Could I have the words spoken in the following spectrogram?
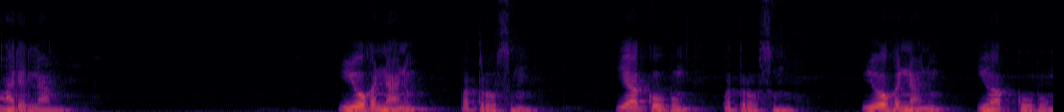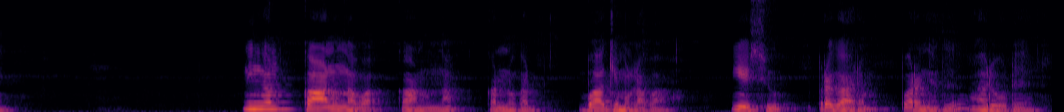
ആരെല്ലാം? യോഹന്നാനും പത്രോസും യാക്കോബും പത്രോസും യോഹന്നാനും യാക്കോബും. നിങ്ങൾ കാണുന്നവ കാണുന്ന കണ്ണുകൾ ഭാഗ്യമുള്ളവ. യേശു പ്രകാരം പറഞ്ഞത് ആരോട്?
